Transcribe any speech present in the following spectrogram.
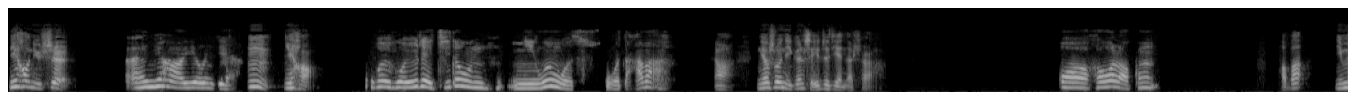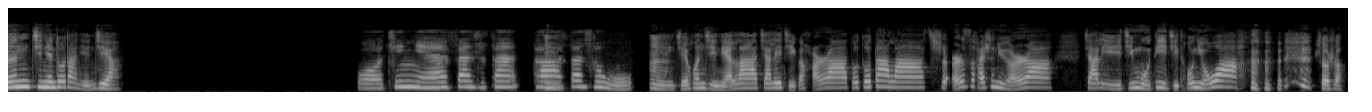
你好，女士。哎，你好，叶文姐。嗯，你好。我我有点激动，你问我我答吧。啊，你要说你跟谁之间的事儿啊？我和我老公。好吧，你们今年多大年纪啊？我今年三十三，他三十五。嗯，结婚几年啦？家里几个孩儿啊？都多大啦？是儿子还是女儿啊？家里几亩地几头牛啊？说说。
